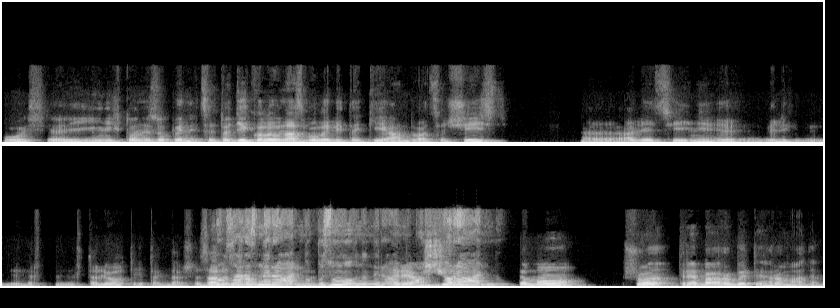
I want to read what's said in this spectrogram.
Ось, е, її ніхто не зупинить. Це тоді, коли у нас були літаки Ан-26, е, авіаційні е, вер- вертольоти і так далі. Ну, зараз нереально, безумовно нереально. А що реально? тому що треба робити громадам?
